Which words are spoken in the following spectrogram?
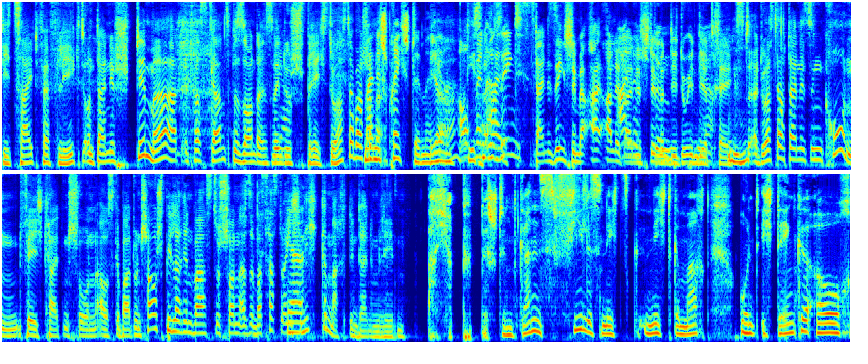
Die Zeit verfliegt und deine Stimme hat etwas ganz Besonderes, wenn ja. du sprichst. Du hast aber schon meine Sprechstimme, ja. ja. Auch wenn du alt. singst. Deine Singstimme, alle, alle deine Stimmen, Stimmen, die du in dir trägst. Mhm. Du hast ja auch deine Synchronfähigkeiten schon ausgebaut und Schauspielerin warst du schon. Also was hast du eigentlich nicht gemacht in deinem Leben? Ach, ich habe bestimmt ganz vieles nicht, nicht gemacht. Und ich denke auch,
